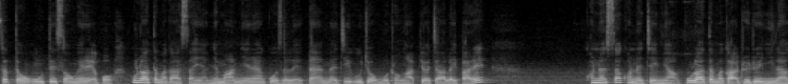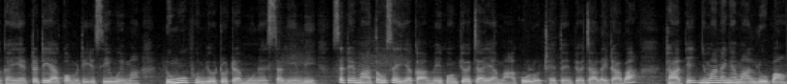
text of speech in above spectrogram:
73ဦးသေဆုံးခဲ့တဲ့အပေါ်ကုလသမဂ္ဂဆိုင်ရာမြန်မာအမြဲတမ်းကိုယ်စားလှယ်တန်အမတ်ကြီးဦးကျော်မိုးထွန်းကပြောကြားလိုက်ပါတယ်။ 89ကြိမ်မြောက်ကုလသမဂ္ဂအထွေထွေညီလာခံရဲ့တတိယကော်မတီအစည်းအဝေးမှာလူမှုဖွံ့ဖြိုးတိုးတက်မှုနဲ့ဆက်လျင်းပြီးစက်တင်ဘာ30ရက်ကမေကွန်းပြောကြားရမှာအခုလိုထည့်သွင်းပြောကြားလိုက်တာပါ။ဒါအပြင်မြန်မာနိုင်ငံမှာလူပေါင်း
